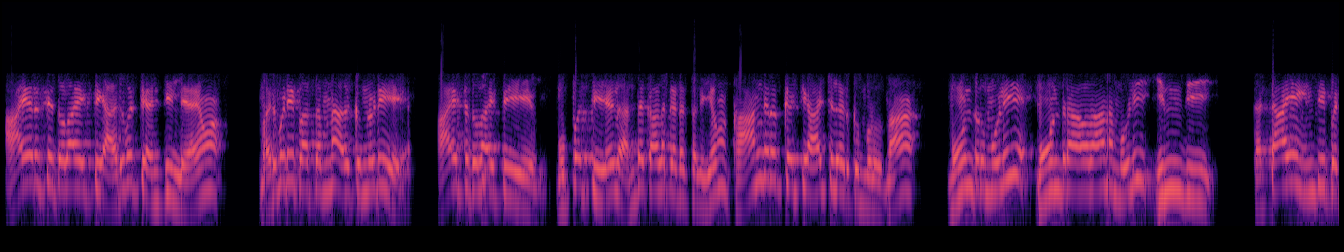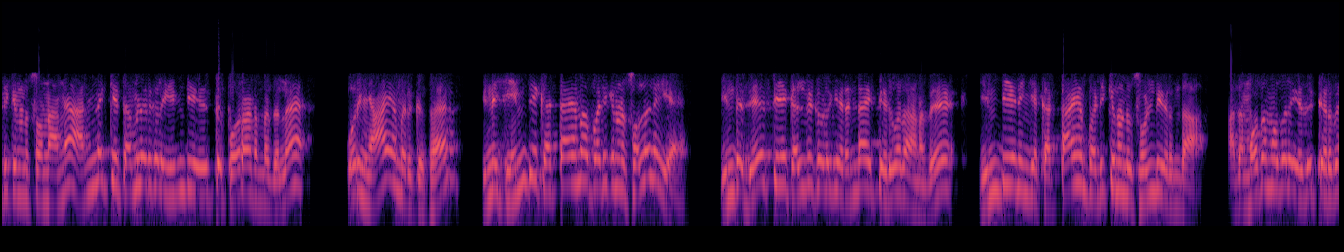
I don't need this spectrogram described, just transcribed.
ஆயிரத்தி தொள்ளாயிரத்தி அறுபத்தி அஞ்சுலயும் மறுபடியும் பார்த்தோம்னா அதுக்கு முன்னாடி ஆயிரத்தி தொள்ளாயிரத்தி முப்பத்தி ஏழு அந்த காலகட்டத்திலையும் காங்கிரஸ் கட்சி ஆட்சியில் இருக்கும் பொழுதுதான் மூன்று மொழி மூன்றாவதான மொழி இந்தி. கட்டாயம் இந்தி படிக்கணும்னு சொன்னாங்க. அன்னைக்கு தமிழர்களை இந்தி எடுத்து போராடினதுல ஒரு நியாயம் இருக்கு சார். இன்னைக்கு இந்தி கட்டாயமா படிக்கணும்னு சொல்லலையே. இந்த தேசிய கல்விக் கொள்கை ரெண்டாயிரத்தி இருபதானது இந்தியை நீங்க கட்டாயம் படிக்கணும்னு சொல்லி இருந்தா அதை முத முதல்ல எதிர்க்கிறது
